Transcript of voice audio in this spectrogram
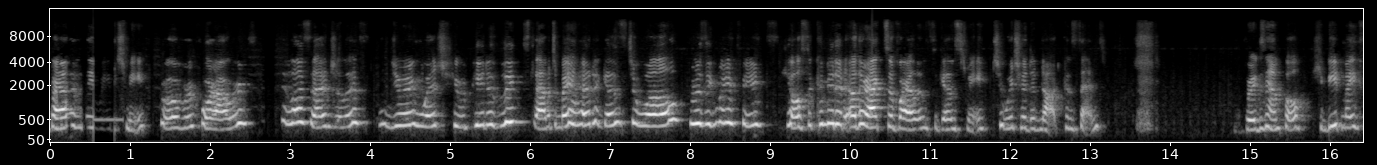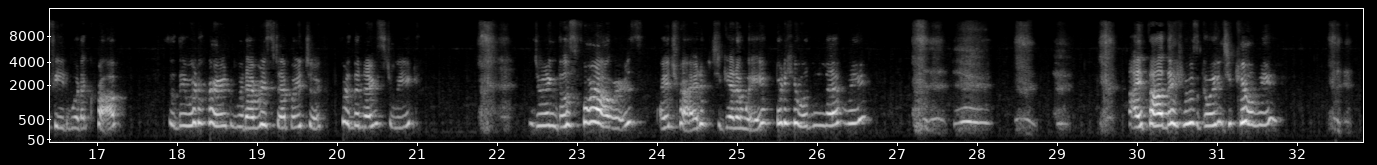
violently raped me for over four hours in Los Angeles, during which he repeatedly slapped my head against a wall, bruising my face. He also committed other acts of violence against me, to which I did not consent. For example, he beat my feet with a crop, so they would hurt with every step I took for the next week. During those four hours, I tried to get away, but he wouldn't let me. I thought that he was going to kill me.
